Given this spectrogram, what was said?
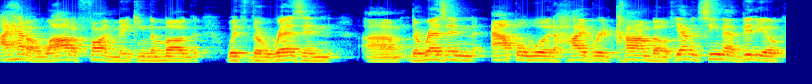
I had a lot of fun making the mug with the resin, um, the resin Applewood hybrid combo. If you haven't seen that video,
